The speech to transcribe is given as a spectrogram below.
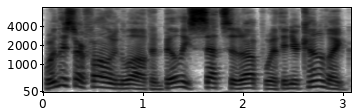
when they start falling in love, and Billy sets it up with, and you're kind of like,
